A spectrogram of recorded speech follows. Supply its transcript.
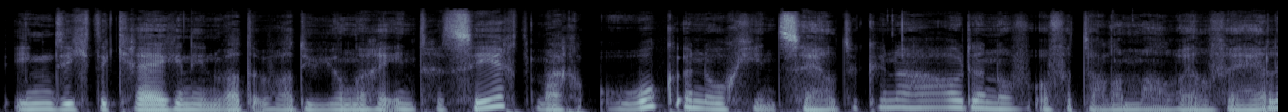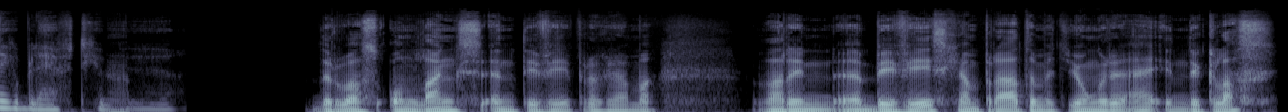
inzicht te krijgen in wat, wat uw jongeren interesseert, maar ook een oogje in het zeil te kunnen houden of, of het allemaal wel veilig blijft gebeuren. Er was onlangs een tv-programma waarin uh, BV's gaan praten met jongeren hè, in de klas.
